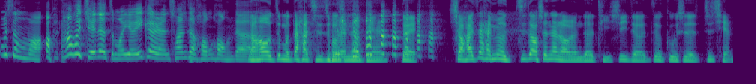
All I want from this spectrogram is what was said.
为什么？哦，他会觉得怎么有一个人穿着红红的，然后这么大只坐在那边，对，小孩在还没有知道圣诞老人的体系的这个故事之前，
